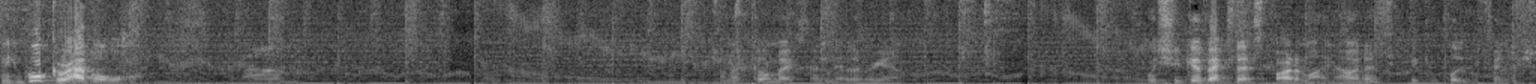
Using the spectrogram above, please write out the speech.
need more gravel. Um, I'm not going back to the nether again. We should go back to that spider mine though. I don't think we completely finished.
